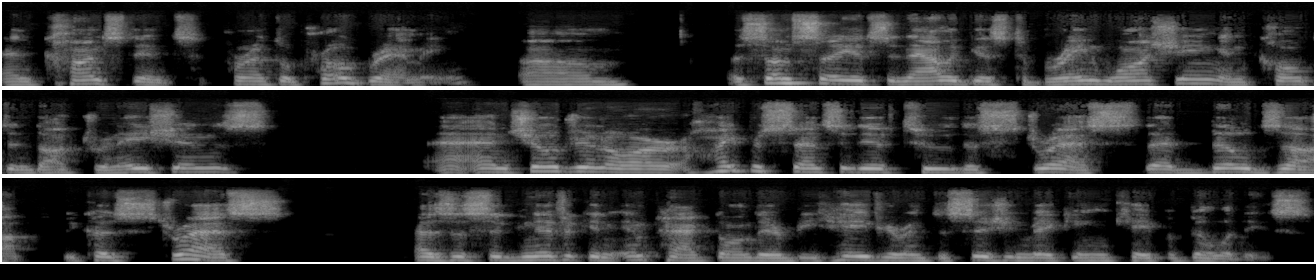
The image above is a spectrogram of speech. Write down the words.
and constant parental programming. Um, some say it's analogous to brainwashing and cult indoctrinations and children are hypersensitive to the stress that builds up because stress has a significant impact on their behavior and decision making capabilities.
